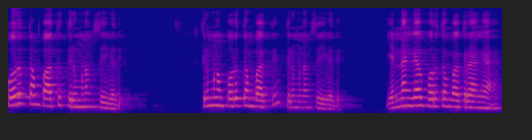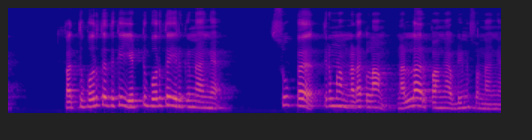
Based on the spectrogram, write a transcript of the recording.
பொருத்தம் பார்த்து திருமணம் செய்வது. திருமணம் பொருத்தம் பார்த்து திருமணம் செய்வது. என்னங்க பொருத்தம் பார்க்குறாங்க? பத்து பொருத்தத்துக்கு எட்டு பொருத்தம் இருக்குன்னாங்க. சூப்பர். திருமணம் நடக்கலாம். நல்லா இருப்பாங்க அப்படின்னு சொன்னாங்க.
